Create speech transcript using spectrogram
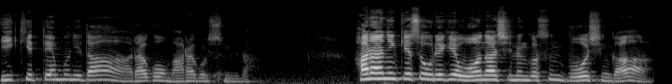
있기 때문이다 라고 말하고 있습니다. 하나님께서 우리에게 원하시는 것은 무엇인가?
